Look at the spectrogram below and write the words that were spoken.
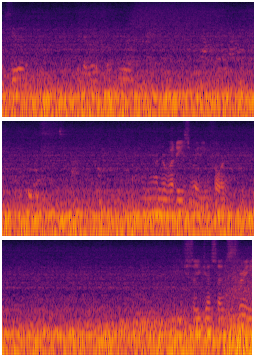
You see that? They look so good. I wonder what he's waiting for. Usually just those three.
